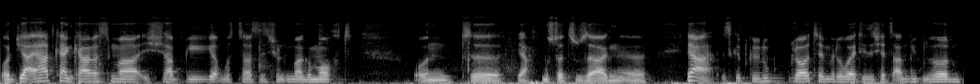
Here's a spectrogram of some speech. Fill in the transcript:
Und ja, er hat kein Charisma. Ich habe Gegard Musashi schon immer gemocht. Und äh, ja, muss dazu sagen, äh, ja, es gibt genug Leute im Middleweight, die sich jetzt anbieten würden.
